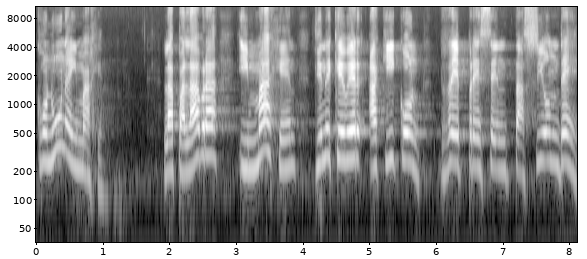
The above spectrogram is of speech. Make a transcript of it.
con una imagen. La palabra imagen tiene que ver aquí con representación de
